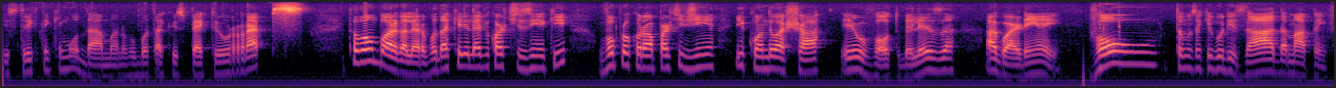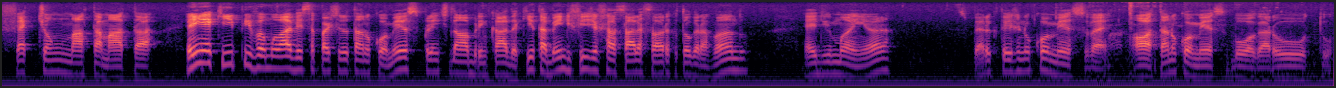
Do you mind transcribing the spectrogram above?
Strict tem que mudar, mano. Vou botar aqui o Spectre o Reps. Então vamos embora, galera. Vou dar aquele leve cortezinho aqui. Vou procurar uma partidinha. E quando eu achar, eu volto, beleza? Aguardem aí. Voltamos aqui, gurizada. Mapa Infection, mata-mata em equipe, vamos lá ver se a partida tá no começo pra gente dar uma brincada aqui. Tá bem difícil de achar sala essa hora que eu tô gravando. É de manhã. Espero que esteja no começo, velho. Ó, tá no começo. Boa, garoto.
